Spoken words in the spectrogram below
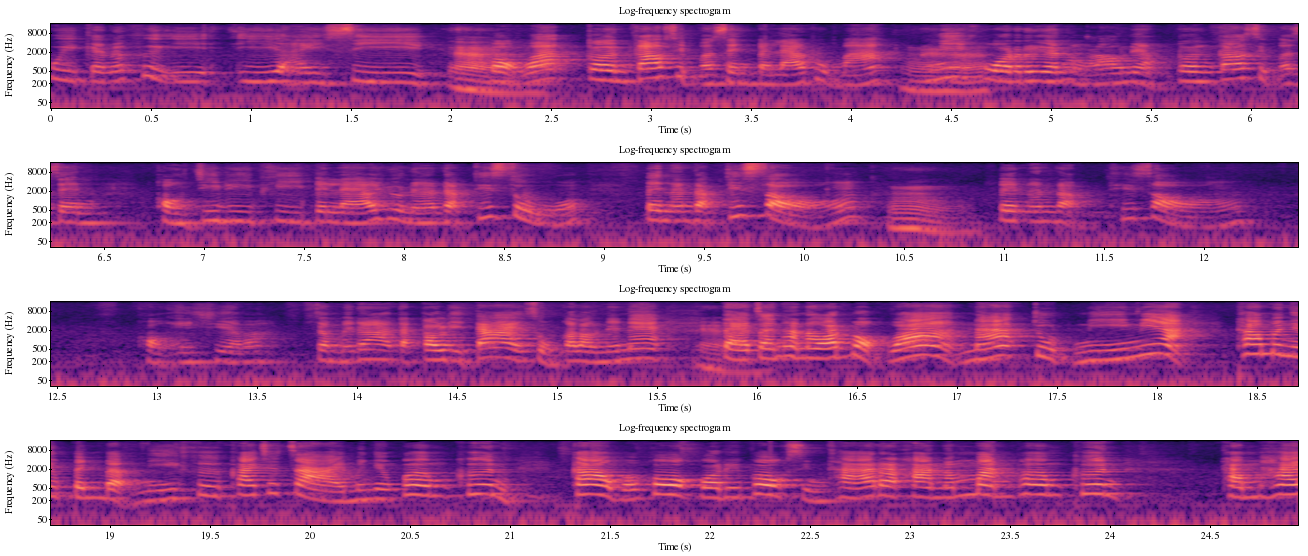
คุยกันก็คือ E- EIC อ่าบอกว่าเกิน 90%ไปแล้วถูกไหมอ่าฮะหนี้ครัวเรือนของเราเนี่ยเกิน 90%ของ GDP ไปแล้วอยู่ในอันดับที่สูง เป็นอันดับที่สอง อืม เป็นอันดับที่สอง ของเอเชียป่ะจำไม่ได้แต่เกาหลีใต้สูงกว่าเราแน่เออๆแต่อาจารย์ธนวัฒน์บอกว่าณจุดนี้เนี่ยถ้ามันยังเป็นแบบนี้คือค่าใช้จ่ายมันยังเพิ่มขึ้นก้าวอุปโภคบริโภคสินค้าราคาน้ำมันเพิ่มขึ้นทำให้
